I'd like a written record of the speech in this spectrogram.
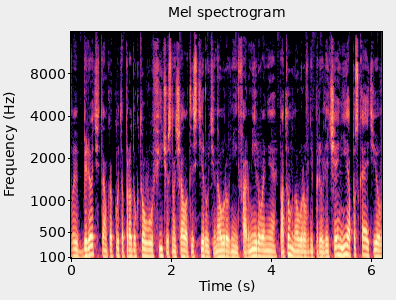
вы берете там какую-то продуктовую фичу, сначала тестируете на уровне информирования, потом на уровне привлечения и опускаете ее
